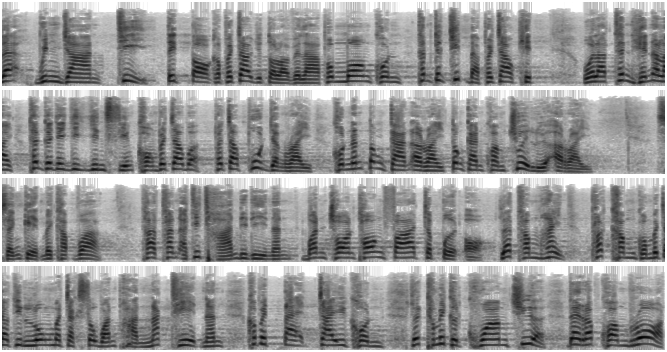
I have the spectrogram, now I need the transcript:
และวิญญาณที่ติดต่อกับพระเจ้าอยู่ตลอดเวลาพอมองคนท่านก็คิดแบบพระเจ้าคิด เวลาท่านเห็นอะไร ท่านก็จะยินเสียงของพระเจ้าว่าพระเจ้าพูดอย่างไร คนนั้นต้องการอะไรต้องการความช่วยเหลืออะไร สังเกตไหมครับว่า ถ้าท่านอธิษฐานดีๆนั้น บัญชรท้องฟ้าจะเปิดออก และทำให้พระคำของพระเจ้าที่ลงมาจากสวรรค์ผ่านนักเทศนั้น เขาไปแตะใจคน และทำให้เกิดความเชื่อ ได้รับความรอด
